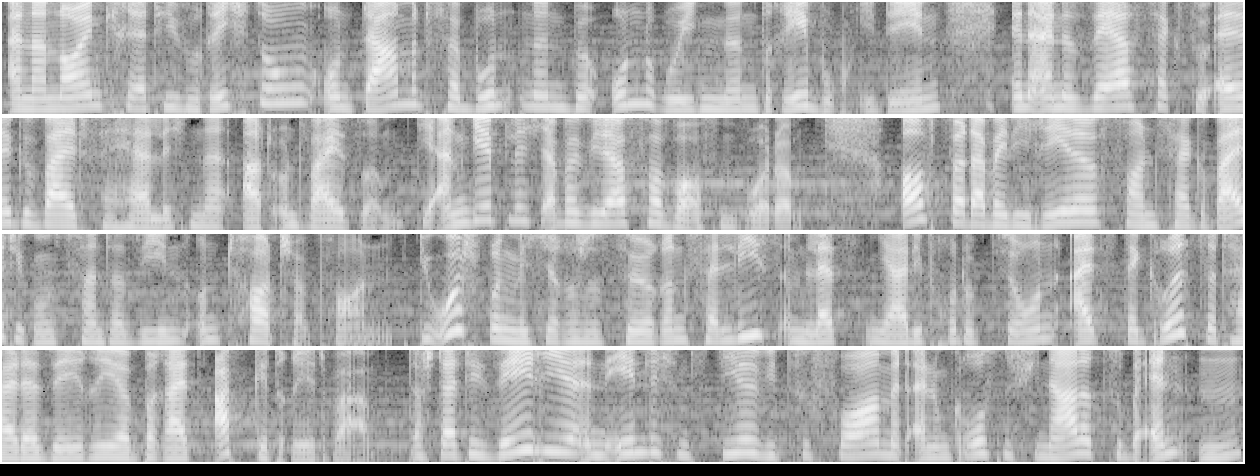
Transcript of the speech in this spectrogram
einer neuen kreativen Richtung und damit verbundenen beunruhigenden Drehbuchideen in eine sehr sexuell gewaltverherrlichende Art und Weise, die angeblich aber wieder verworfen wurde. Oft war dabei die Rede von Vergewaltigungsfantasien und Torture Porn. Die ursprüngliche Regisseurin verließ im letzten Jahr die Produktion, als der größte Teil der Serie bereits abgedreht war. Doch statt die Serie in ähnlichem Stil wie zuvor mit einem großen Finale zu beenden,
